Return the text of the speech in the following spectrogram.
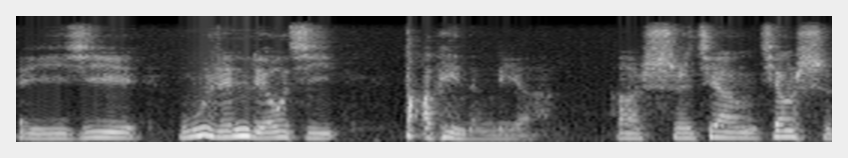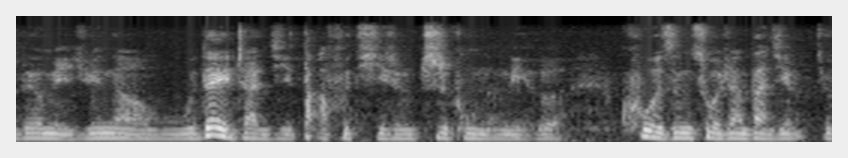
以及无人僚机搭配能力啊。啊，使将将使得美军呢五代战机大幅提升制空能力和扩增作战半径，就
